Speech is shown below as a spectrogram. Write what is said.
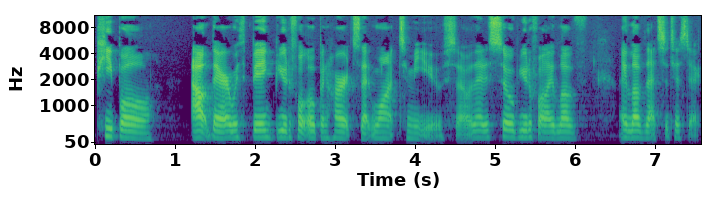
people out there with big, beautiful, open hearts that want to meet you. So that is so beautiful. I love, I love that statistic.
